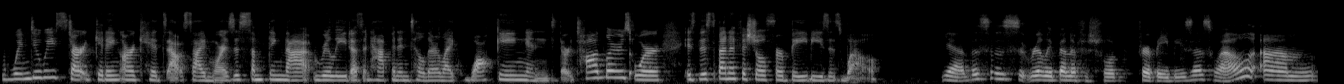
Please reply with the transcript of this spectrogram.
when do we start getting our kids outside more? Is this something that really doesn't happen until they're like walking and they're toddlers, or is this beneficial for babies as well? Yeah, this is really beneficial for babies as well. Um,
